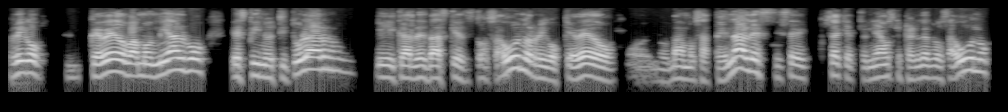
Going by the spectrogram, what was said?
Rigo Quevedo, vamos mi albo, Espino titular, y Carles Vázquez 2 a 1, Rigo Quevedo, nos vamos a penales, dice, o sea que teníamos que perder 2 a 1.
